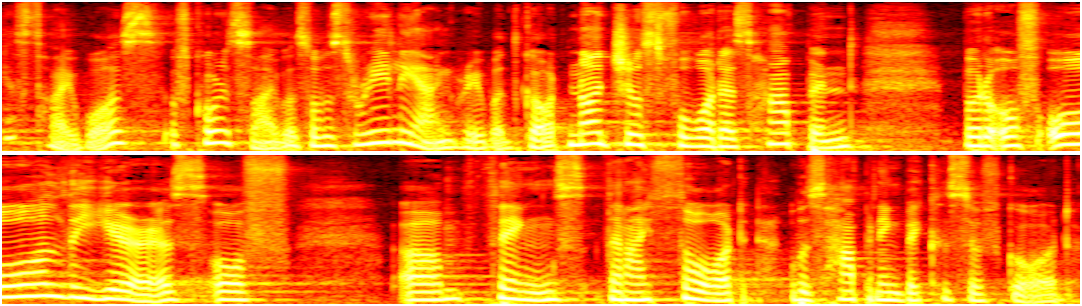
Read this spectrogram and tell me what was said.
Yes, I was. Of course, I was. I was really angry with God, not just for what has happened, but of all the years of um, things that I thought was happening because of God.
